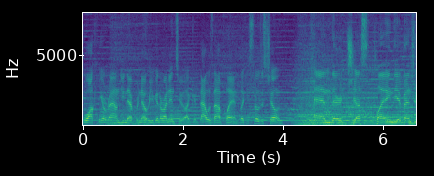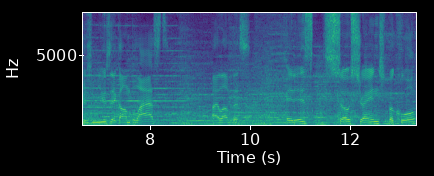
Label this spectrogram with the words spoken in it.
walking around, you never know who you're gonna run into. Like that was not planned. Like he's still just chilling. And they're just playing the Avengers music on blast. I love this. It is so strange but cool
